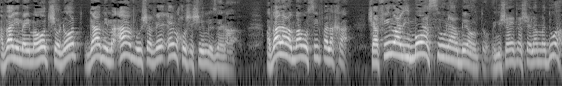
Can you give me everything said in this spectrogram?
אבל אם האימהות שונות, גם אם האב הוא שווה, אין חוששים לזרע האב. אבל הרמב"ם הוסיף הלכה, שאפילו על אמו אסור להרביע אותו. ונשאלת השאלה מדוע?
